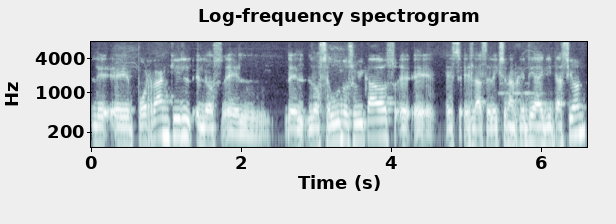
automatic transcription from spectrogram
eh, por ranking, los, los segundos ubicados es, la selección argentina de equitación,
